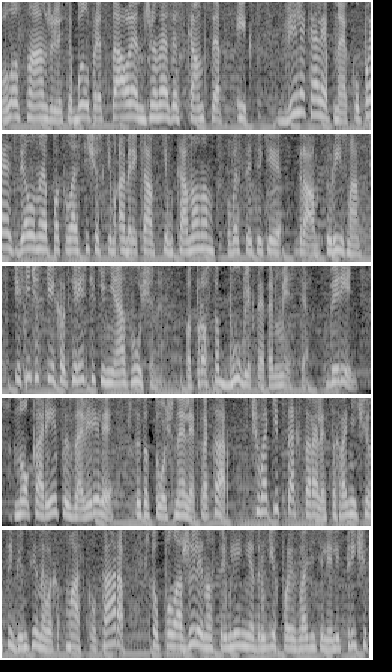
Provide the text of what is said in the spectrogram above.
в Лос-Анджелесе был представлен Genesis Concept X. Великолепное купе, сделанное по классическим американским канонам в эстетике гран-туризма. Технические характеристики не озвучены. Вот просто бублик на этом месте. Дырень. Но корейцы заверили, что это точно электрокар. Чуваки так старались сохранить черты бензиновых маскл-каров, что положили на стремление других производителей электричек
